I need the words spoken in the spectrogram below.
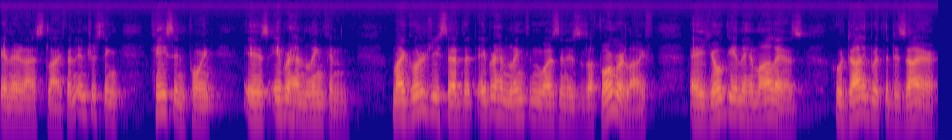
in their last life. An interesting case in point is Abraham Lincoln. My Guruji said that Abraham Lincoln was in his former life a yogi in the Himalayas who died with the desire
